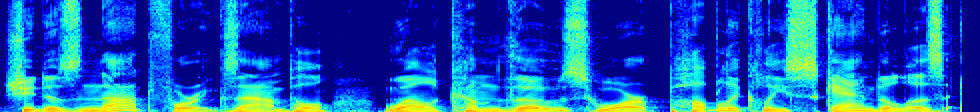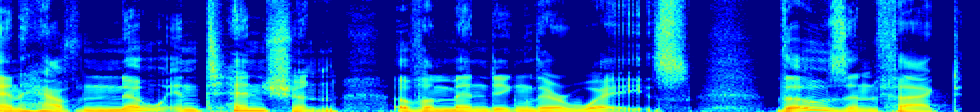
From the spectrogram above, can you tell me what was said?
She does not, for example, welcome those who are publicly scandalous and have no intention of amending their ways. Those, in fact,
